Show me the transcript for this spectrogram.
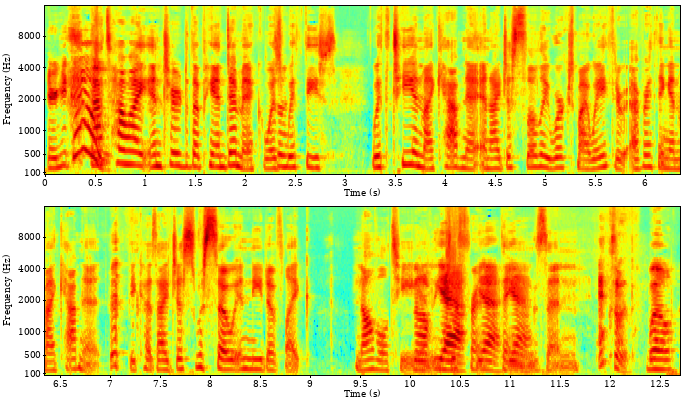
there you go. That's how I entered the pandemic was with these with tea in my cabinet and I just slowly worked my way through everything in my cabinet because I just was so in need of like novelty No- yeah, different yeah, yeah. things and Excellent. Well,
